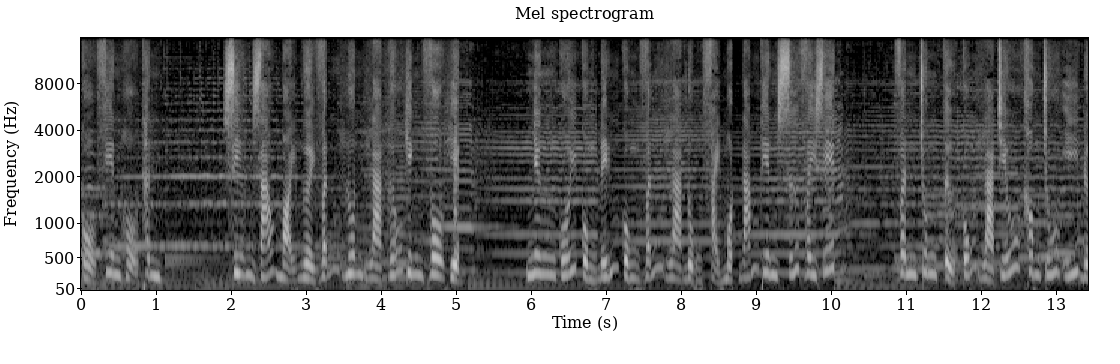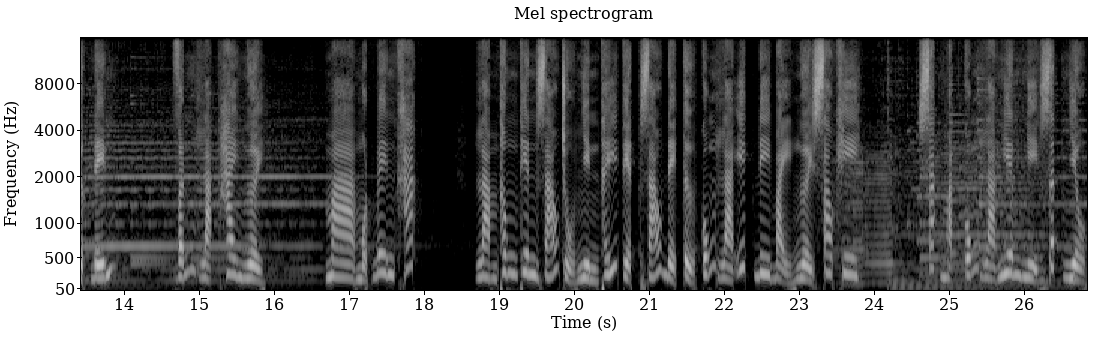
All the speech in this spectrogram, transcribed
cổ phiên hộ thân Siêng giáo mọi người vẫn luôn là hữu kinh vô hiểm. Nhưng cuối cùng đến cùng vẫn là đụng phải một đám thiên sứ vây giết. Vân Trung Tử cũng là chiếu không chú ý được đến. Vẫn lạc hai người. Mà một bên khác, Làm thông thiên giáo chủ nhìn thấy tiệt giáo đệ tử cũng là ít đi bảy người sau khi. Sắc mặt cũng là nghiêm nghị rất nhiều.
